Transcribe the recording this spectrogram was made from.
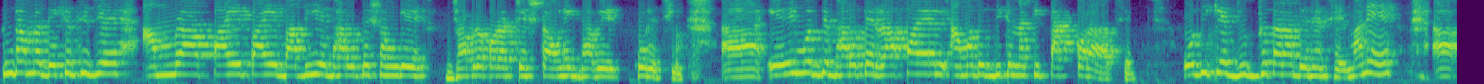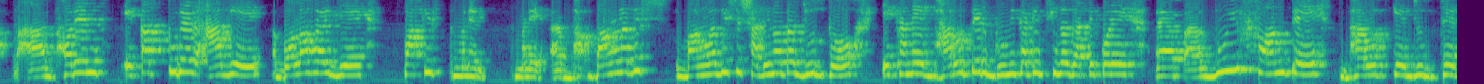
কিন্তু আমরা দেখেছি যে আমরা পায়ে পায়ে বাঁধিয়ে ভারতের সঙ্গে ঝগড়া করার চেষ্টা অনেক ভাবে করেছি এর মধ্যে ভারতের রাফায়েল আমাদের দিকে নাকি তাক করা আছে। ওদিকে যুদ্ধ তারা বেঁধেছে। মানে ধরেন একাত্তরের আগে বলা হয় যে পাকিস্তান মানে মানে বাংলাদেশ, বাংলাদেশের স্বাধীনতা যুদ্ধ এখানে ভারতের ভূমিকাটি ছিল যাতে করে দুই ফ্রন্টে ভারতকে যুদ্ধের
